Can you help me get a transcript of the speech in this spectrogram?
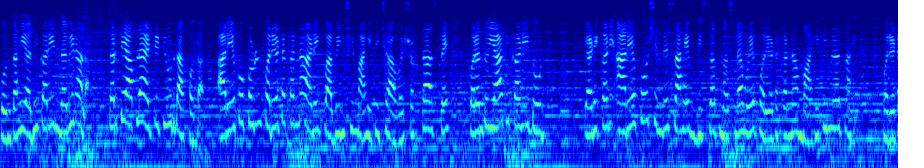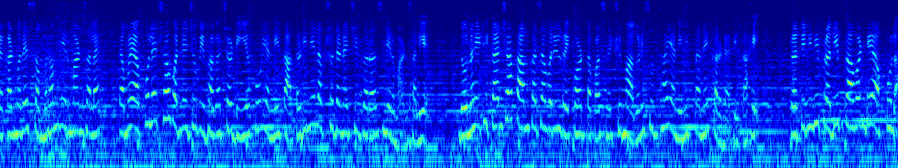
कोणताही अधिकारी नवीन आला तर ते आपला अॅटिट्यूड दाखवतात. आरएफओ कडून पर्यटकांना अनेक बाबींची माहितीची आवश्यकता असते परंतु या ठिकाणी दोन या ठिकाणी आरएफओ शिंदे साहेब दिसत नसल्यामुळे पर्यटकांना माहिती मिळत नाही. पर्यटकांमध्ये संभ्रम निर्माण झालाय त्यामुळे अकोल्याच्या वन्यजीव विभागाच्या डीएफओ यांनी तातडीने लक्ष देण्याची गरज निर्माण झाली आहे दोनही ठिकाणच्या कामकाजावरील रेकॉर्ड तपासण्याची मागणी सुद्धा या निमित्ताने करण्यात येत आहे. प्रतिनिधी प्रदीप गावंडे अकोला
